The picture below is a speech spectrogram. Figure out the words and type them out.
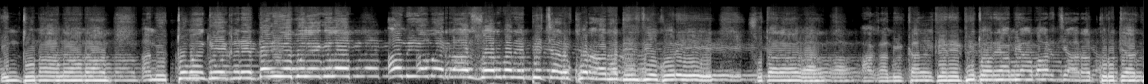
কিন্তু না না না, আমি তোমাকে এখানে দাঁড়িয়ে বলে গেলাম। আমি আমার রাজ দরবারে বিচার কোরআন হাদিস দিয়ে করে সুতরাং আগামী কালকের ভিতরে আমি আবার জিয়ারত করতে আসব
